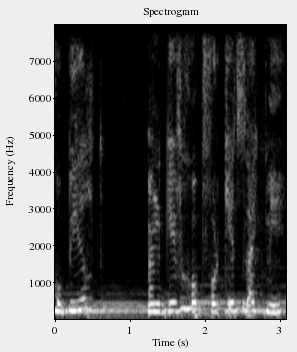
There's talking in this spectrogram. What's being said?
who built and gave hope for kids like me.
